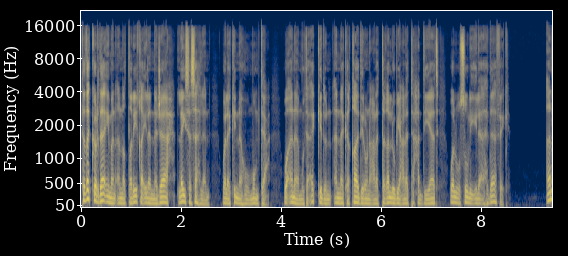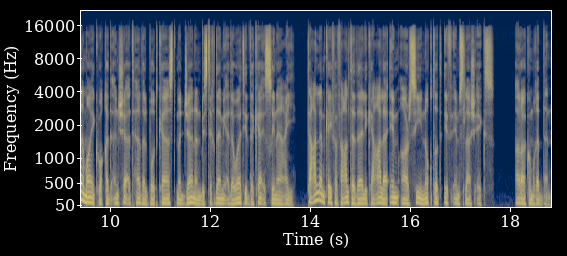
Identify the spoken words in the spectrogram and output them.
تذكر دائما أن الطريق إلى النجاح ليس سهلا ولكنه ممتع وأنا متأكد أنك قادر على التغلب على التحديات والوصول إلى أهدافك. أنا مايك وقد أنشأت هذا البودكاست مجانا باستخدام أدوات الذكاء الصناعي. تعلم كيف فعلت ذلك على mrc.fm/x أراكم غدا.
